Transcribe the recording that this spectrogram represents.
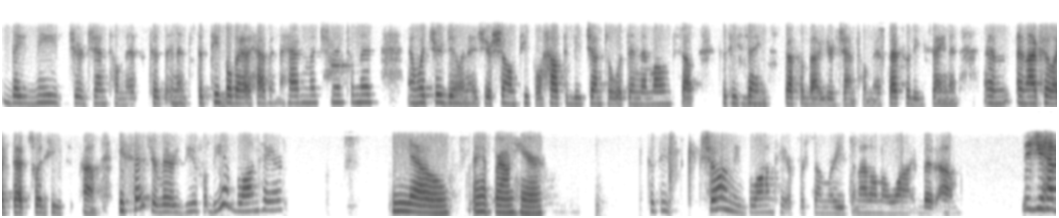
they need your gentleness because and it's the people that haven't had much gentleness and what you're doing is you're showing people how to be gentle within their own self because he's saying stuff about your gentleness. That's what he's saying and and and i feel like that's what he's um he says you're very beautiful. Do you have blonde hair? No, I have brown hair. because he's showing me blonde hair for some reason. I don't know why but um Did you have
